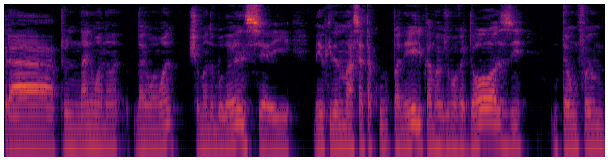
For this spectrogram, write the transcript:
para o 911, 911, chamando a ambulância e meio que dando uma certa culpa nele, porque ela morreu de uma overdose. Então foi um,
